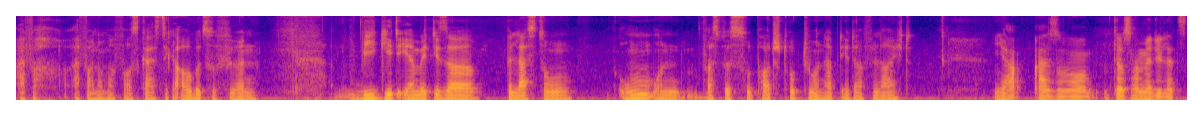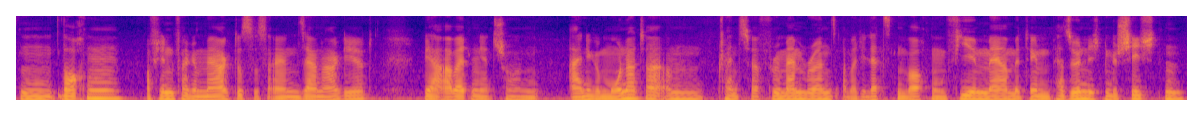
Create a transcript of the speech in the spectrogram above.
einfach, einfach nochmal vors geistige Auge zu führen. Wie geht ihr mit dieser Belastung um und was für Supportstrukturen habt ihr da vielleicht? Ja, also das haben wir die letzten Wochen auf jeden Fall gemerkt, dass es einen sehr nahe geht. Wir arbeiten jetzt schon einige Monate am Transfer of Remembrance, aber die letzten Wochen viel mehr mit den persönlichen Geschichten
